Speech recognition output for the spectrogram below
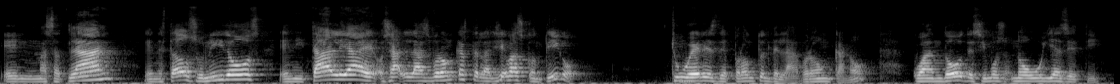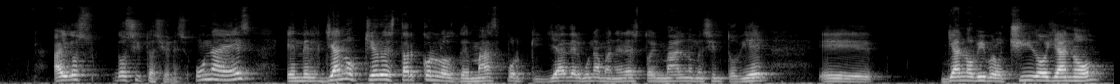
en Mazatlán, en Estados Unidos, en Italia, o sea, las broncas te las llevas contigo. Tú eres de pronto el de la bronca, ¿no? Cuando decimos no huyas de ti. Hay dos, situaciones. Una es en el ya no quiero estar con los demás porque ya de alguna manera estoy mal, no me siento bien, eh, ya no vibro chido, ya no,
